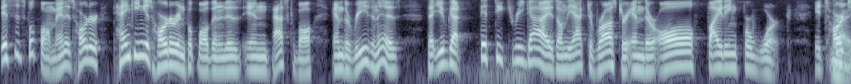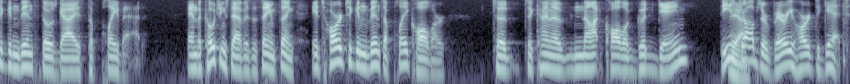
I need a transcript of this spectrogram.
This is football man. It's harder. Tanking is harder in football than it is in basketball. And the reason is that you've got 53 guys on the active roster and they're all fighting for work. It's hard Right. to convince those guys to play bad and the coaching staff is the same thing. It's hard to convince a play caller to to kind of not call a good game. These Yeah. jobs are very hard to get,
